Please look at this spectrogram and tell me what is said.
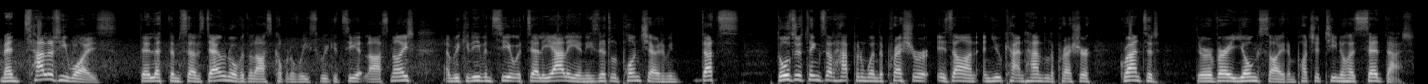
mentality wise, they let themselves down over the last couple of weeks. We could see it last night, and we could even see it with Dele Alli and his little punch out. I mean, that's those are things that happen when the pressure is on and you can't handle the pressure. Granted, they're a very young side, and Pochettino has said that.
